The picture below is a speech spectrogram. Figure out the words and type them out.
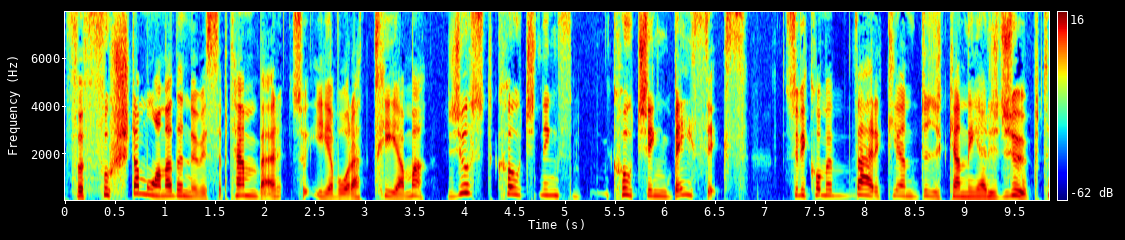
För första månaden nu i september så är våra tema just coaching basics. Så vi kommer verkligen dyka ner djupt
